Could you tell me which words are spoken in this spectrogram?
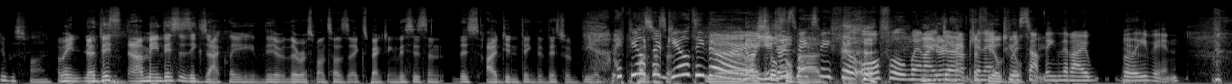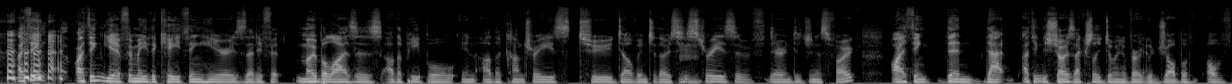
It was fine. I mean, no. This. I mean, this is exactly the the response I was expecting. This isn't. This. I didn't think that this would be. A I feel so guilty though. Yeah, I it still just feel makes me feel awful when I don't don't have to feel connect with something that I believe in. I think I think yeah, for me the key thing here is that if it mobilizes other people in other countries to delve into those Hmm. histories of their indigenous folk, I think then that I think the show is actually doing a very good job of, of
